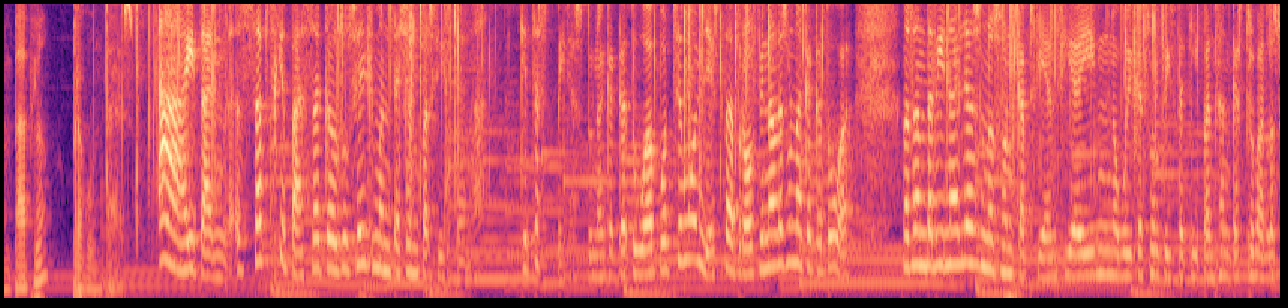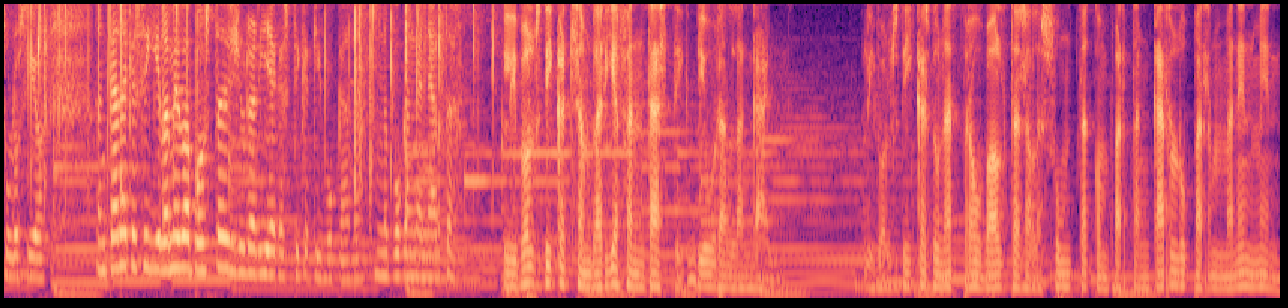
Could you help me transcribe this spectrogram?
En Pablo? Preguntes. Ah, i tant. Saps què passa? Que els ocells menteixen per sistema. Què t'esperes d'una cacatua? Pot ser molt llesta, però al final és una cacatua. Les endevinalles no són cap ciència i no vull que surtis d'aquí pensant que has trobat la solució. Encara que sigui la meva aposta, juraria que estic equivocada. No puc enganyar-te. Li vols dir que et semblaria fantàstic viure en l'engany. Li vols dir que has donat prou voltes a l'assumpte com per tancar-lo permanentment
